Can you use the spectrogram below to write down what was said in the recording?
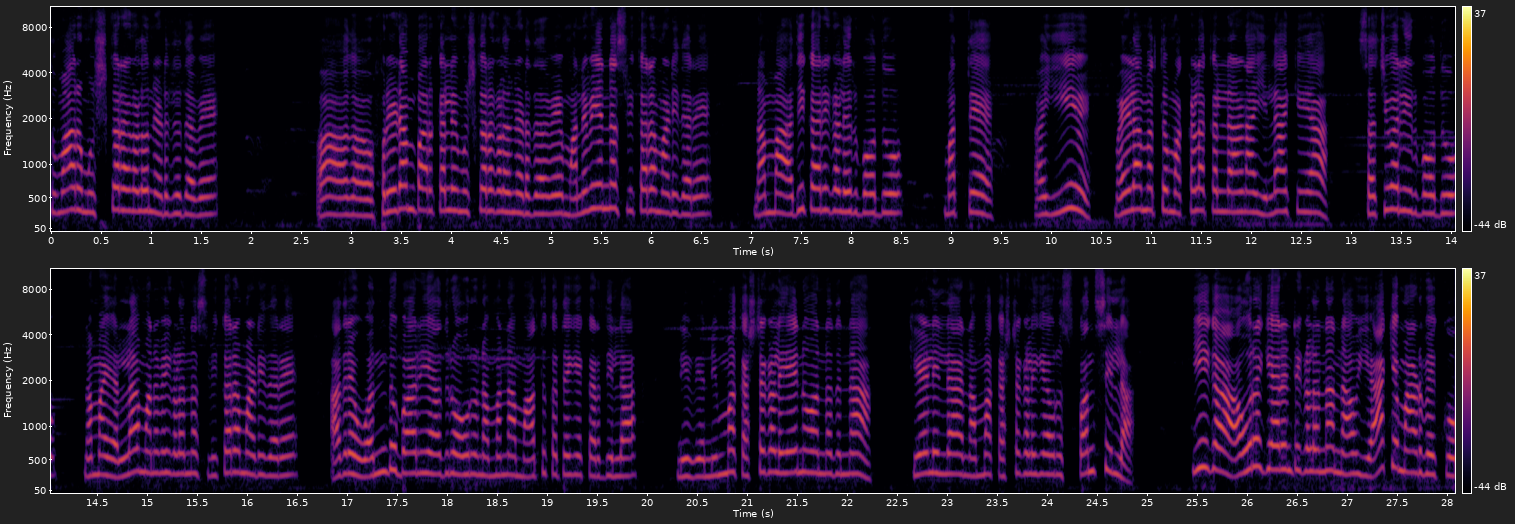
ಸುಮಾರು ಮುಷ್ಕರಗಳು ನಡೆದಿದ್ದಾವೆ. ಫ್ರೀಡಮ್ ಪಾರ್ಕಲ್ಲಿ ಮುಷ್ಕರಗಳು ನಡೆದವೆ ಮನವಿಯನ್ನು ಸ್ವೀಕಾರ ಮಾಡಿದ್ದಾರೆ ನಮ್ಮ ಅಧಿಕಾರಿಗಳಿರ್ಬೋದು ಮತ್ತು ಈ ಮಹಿಳಾ ಮತ್ತು ಮಕ್ಕಳ ಕಲ್ಯಾಣ ಇಲಾಖೆಯ ಸಚಿವರಿರ್ಬೋದು ನಮ್ಮ ಎಲ್ಲ ಮನವಿಗಳನ್ನು ಸ್ವೀಕಾರ ಮಾಡಿದ್ದಾರೆ ಆದರೆ ಒಂದು ಬಾರಿ ಆದರೂ ಅವರು ನಮ್ಮನ್ನು ಮಾತುಕತೆಗೆ ಕರೆದಿಲ್ಲ. ನೀವು ನಿಮ್ಮ ಕಷ್ಟಗಳೇನು ಅನ್ನೋದನ್ನು ಕೇಳಿಲ್ಲ, ನಮ್ಮ ಕಷ್ಟಗಳಿಗೆ ಅವರು ಸ್ಪಂದಿಸಿಲ್ಲ. ಈಗ ಅವರ ಗ್ಯಾರಂಟಿಗಳನ್ನು ನಾವು ಯಾಕೆ ಮಾಡಬೇಕು?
